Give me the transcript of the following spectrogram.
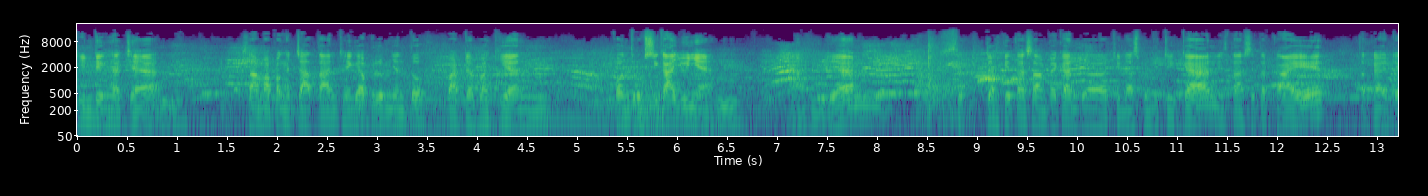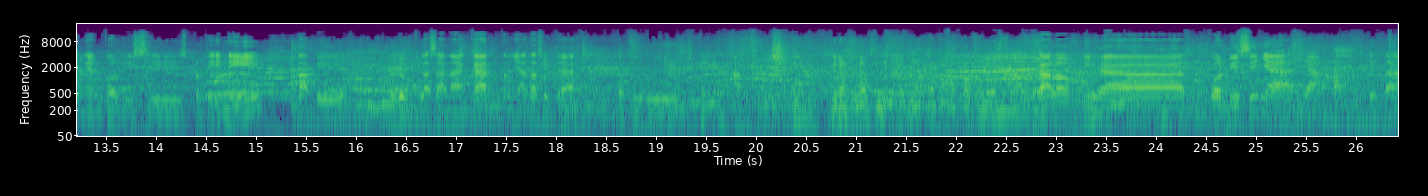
dinding saja sama pengecatan sehingga belum menyentuh pada bagian konstruksi kayunya. Nah, kemudian sudah kita sampaikan ke Dinas Pendidikan, instansi terkait terkait dengan kondisi seperti ini, tapi belum dilaksanakan ternyata sudah keburu. Kira-kira penyebabnya karena apa? Kalau melihat kondisinya yang kita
